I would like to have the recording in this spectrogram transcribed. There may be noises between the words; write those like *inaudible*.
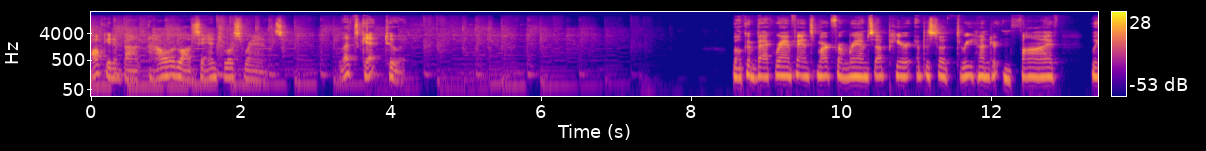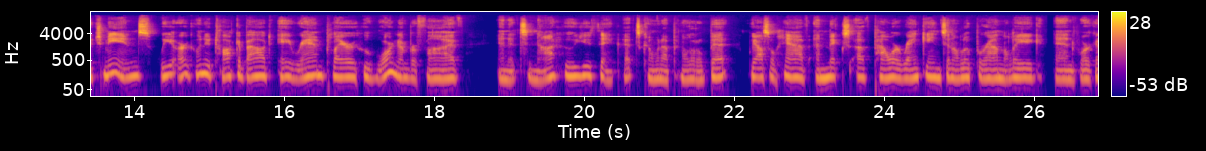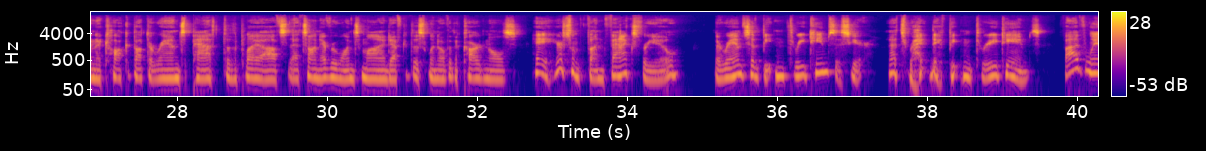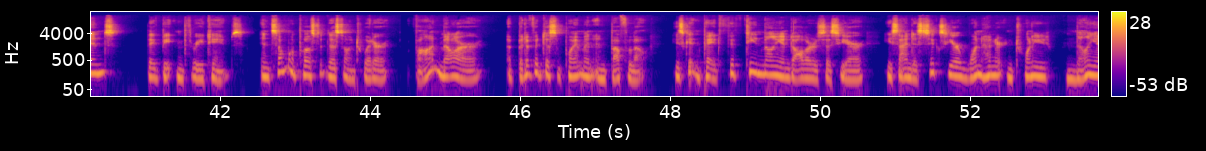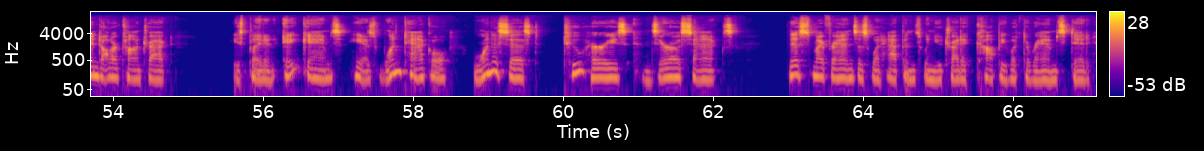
talking about our Los Angeles Rams. Let's get to it. Welcome back, Ram fans. Mark from Rams Up here, episode 305, which means we are going to talk about a Ram player who wore number five, and it's not who you think. That's coming up in a little bit. We also have a mix of power rankings and a loop around the league. And we're going to talk about the Rams' path to the playoffs. That's on everyone's mind after this win over the Cardinals. Hey, here's some fun facts for you. The Rams have beaten three teams this year. That's right, *laughs* they've beaten three teams. Five wins, they've beaten three teams. And someone posted this on Twitter Von Miller, a bit of a disappointment in Buffalo. He's getting paid $15 million this year he signed a six year, $120 million contract. He's played in eight games. He has one tackle, one assist, two hurries, and zero sacks. This, my friends, is what happens when you try to copy what the Rams did.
